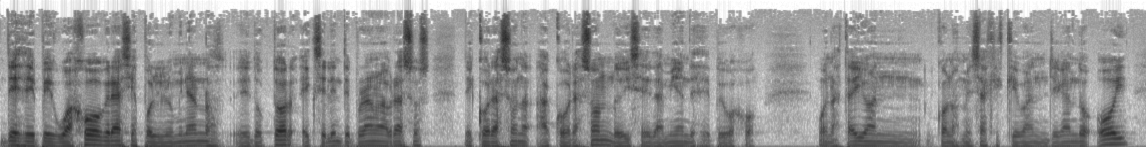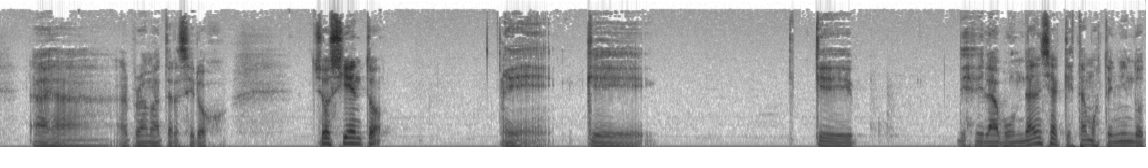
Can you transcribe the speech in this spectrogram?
Desde Peguajó, gracias por iluminarnos, eh, doctor. Excelente programa, abrazos de corazón a corazón, lo dice Damián desde Peguajó. Bueno, hasta ahí van con los mensajes que van llegando hoy al programa Tercer Ojo. Yo siento eh, que, que desde la abundancia que estamos teniendo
